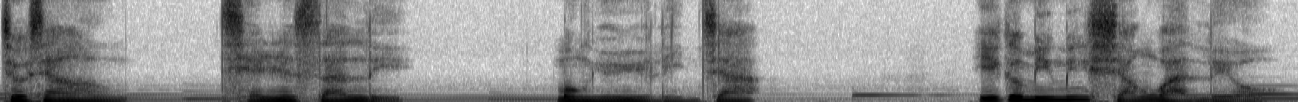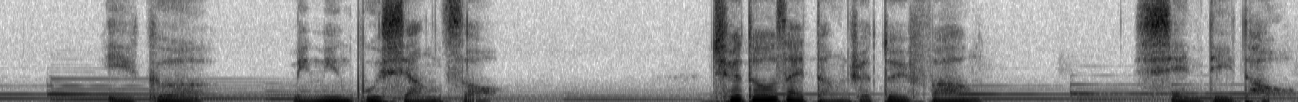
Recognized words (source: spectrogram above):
就像《前任三》里，孟云与林佳，一个明明想挽留，一个明明不想走，却都在等着对方。先低头。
